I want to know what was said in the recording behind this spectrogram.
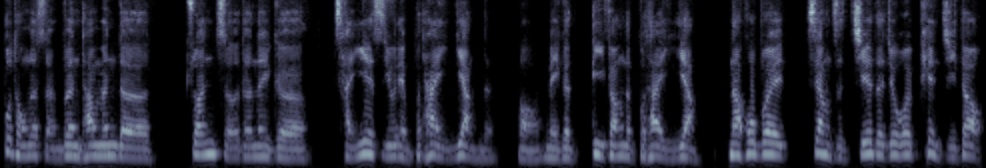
不同的省份，他们的专责的那个产业是有点不太一样的哦，每个地方的不太一样。那会不会这样子接着就会遍及到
